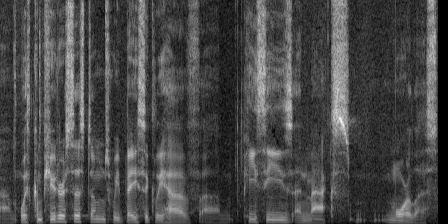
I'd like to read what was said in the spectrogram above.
Um, with computer systems, we basically have um, PCs and Macs, more or less.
